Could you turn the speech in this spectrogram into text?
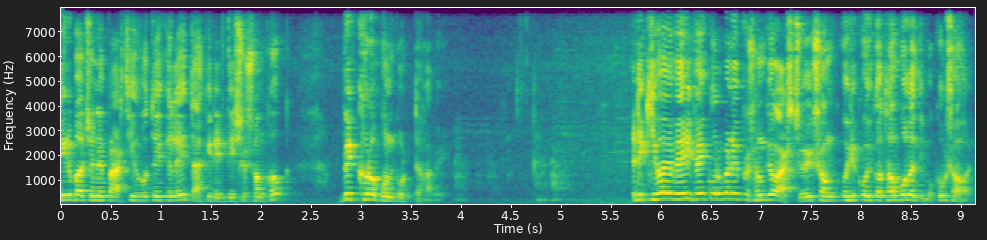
নির্বাচনে প্রার্থী হতে গেলেই তাকে নির্দিষ্ট সংখ্যক বৃক্ষরোপণ করতে হবে। এটা কীভাবে ভেরিফাই করবেন ওই প্রসঙ্গেও আসছে। ওই ওই ওই কথাও বলে দিব, খুব সহজ।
